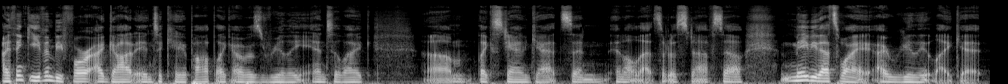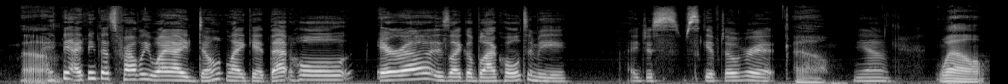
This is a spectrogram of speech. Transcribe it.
I think even before I got into K-pop, like I was really into like um, like Stan Getz and and all that sort of stuff. So maybe that's why I really like it. I Um, think I think that's probably why I don't like it. That whole era is like a black hole to me. I just skipped over it. oh Yeah. well,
